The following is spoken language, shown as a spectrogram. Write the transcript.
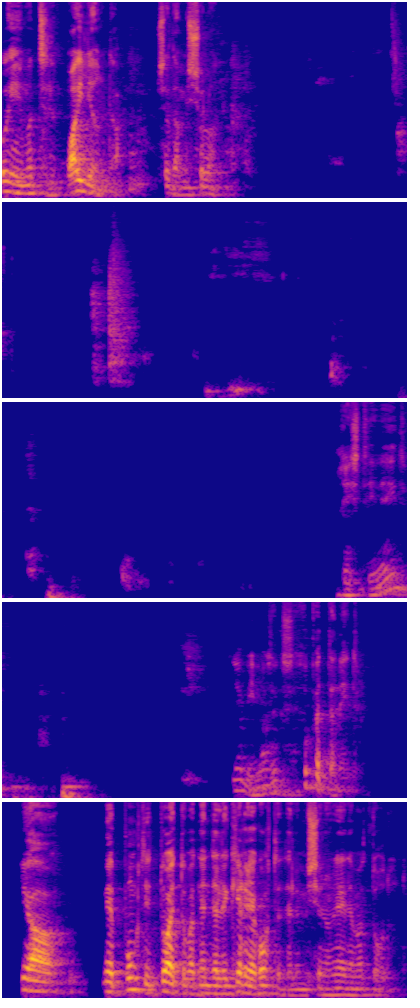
Põhimõtteliselt paljunda seda, mis sul on. risti neid. ja viimaseks õpeta neid. ja need punktid toetuvad nendele kirjakohtadele, mis siin on eelnevalt toodud.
